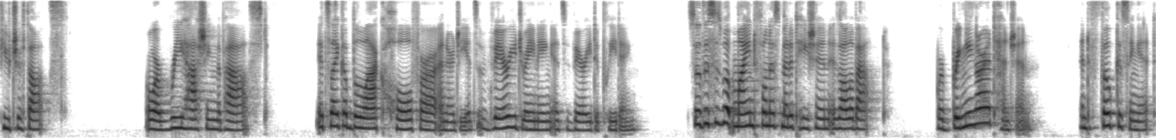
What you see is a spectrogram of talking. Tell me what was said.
future thoughts, or rehashing the past, it's like a black hole for our energy. It's very draining, it's very depleting. So, this is what mindfulness meditation is all about. We're bringing our attention and focusing it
